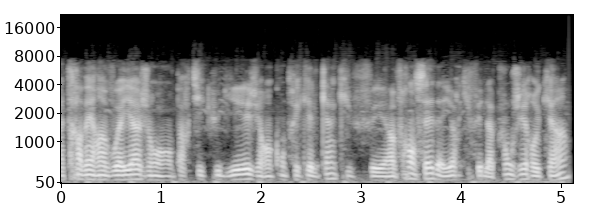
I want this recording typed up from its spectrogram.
à travers un voyage en particulier, j'ai rencontré quelqu'un qui fait, un Français d'ailleurs, qui fait de la plongée requin.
